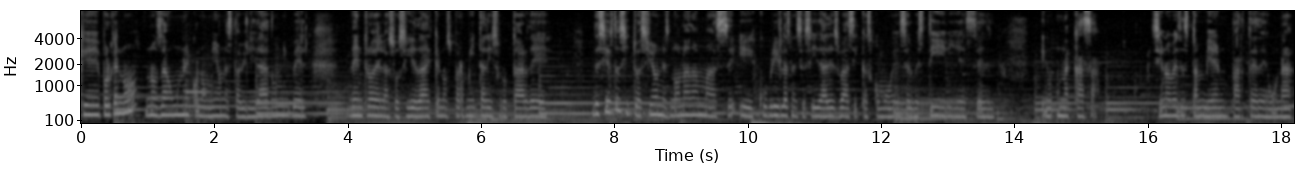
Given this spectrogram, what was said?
que, ¿por qué no?, nos da una economía, una estabilidad, un nivel dentro de la sociedad que nos permita disfrutar de, de ciertas situaciones, no nada más eh, cubrir las necesidades básicas como es el vestir y es el, una casa, sino a veces también parte de una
